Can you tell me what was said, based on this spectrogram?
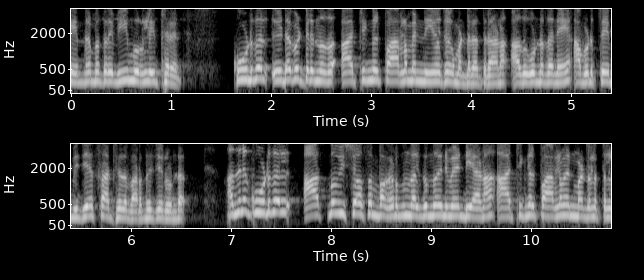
കേന്ദ്രമന്ത്രി വി മുരളീധരൻ കൂടുതൽ ഇടപെട്ടിരുന്നത് ആറ്റിങ്ങൽ പാർലമെന്റ് നിയോജക മണ്ഡലത്തിലാണ്. അതുകൊണ്ട് തന്നെ അവിടുത്തെ വിജയസാധ്യത വർദ്ധിച്ചിട്ടുണ്ട്. അതിന് കൂടുതൽ ആത്മവിശ്വാസം പകർന്നു നൽകുന്നതിന് വേണ്ടിയാണ് ആറ്റിങ്ങൽ പാർലമെന്റ് മണ്ഡലത്തിൽ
